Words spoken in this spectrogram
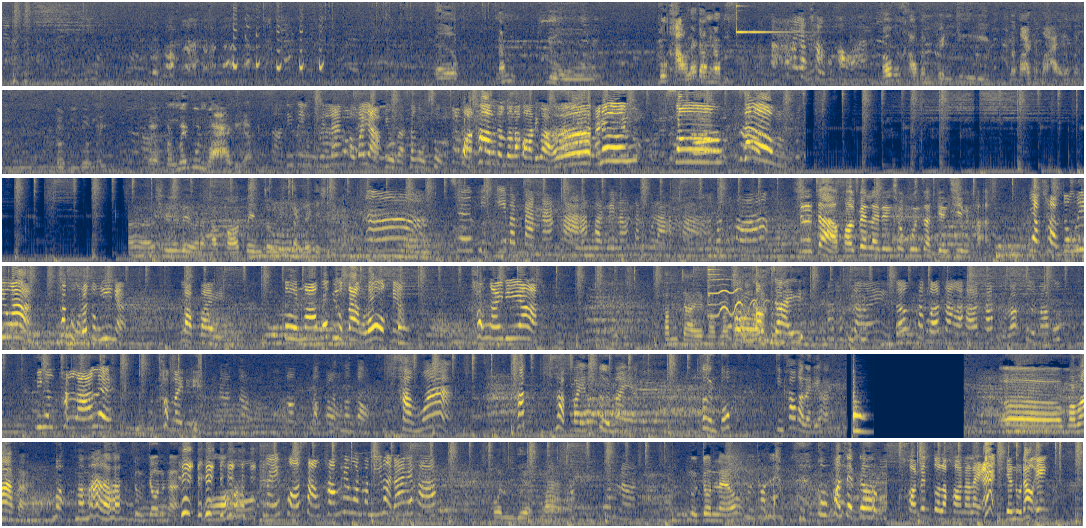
เออนั้นอยู่ภูเขาแล้วกันครับ ทำไมอยากวาร์ปภูเขาอะคะเพราะภูเขามันเป็นที่สบายสบายๆครับมันโดนผมดูไม่แบบมันไม่วุ่นวายดีครับอ่า จริงๆวินแลนเขาก็อยากอยู่แบบสงบสุข ขอท่าประจำตัวละครดีกว่า เอออันหนึ่งสองสามชื่อเบลนะครับคอสเป็นจงหลีจากเรื่องเกชิริครับอ่าชื่อพิงกี้ปันปันนะคะขอเป็นน้องซากุระค่ะซากุระชื่อจ่าคอสเป็นไรเดนโชกุนจากเกนชินค่ะ อยากถามจงลี่ว่า ถ้าสมมติว่าจงลี่เนี่ย หลับไป ตื่นมาปุ๊บอยู่ต่างโลกเนี่ยทำไงดีอะทำใจครับแล้วก็ทำใจทำใจ แล้วซากุระจังอะคะถ้าสมมติว่าตื่นมาปุ๊บมีเงินพันล้านเลยทำอะไรดีนอนต่อนอนนอนต่อนอนต่อถามว่าถ้าหลับไปแล้วตื่นใหม่อะตื่นปุ๊บกินข้าวกับอะไรดีคะเอ่อมาม่าค่ะ มามาม่าเหรอคะตุ่มจนค่ะ โอ้ไหนขอสามคำให้วันวันนี้หน่อยได้ไหมคะคนเยอะมากหนูจนแล้ว หนูจนแล้วคุมคอนเซปต์เดิมขอเป็นตัวละครอะไร เอ๊ะ เดี๋ยวหนูเดาเอง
